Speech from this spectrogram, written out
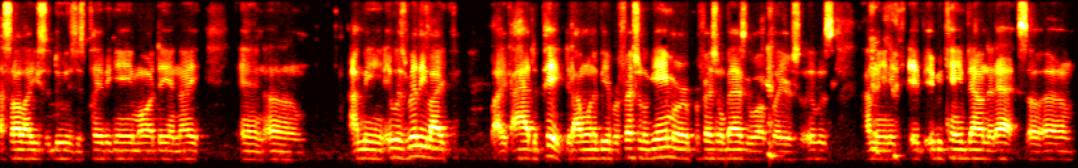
That's all I used to do is just play the game all day and night. And um, I mean, it was really like like I had to pick: did I want to be a professional gamer or a professional basketball player? so it was. I mean, it, it, it became down to that. So, um,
